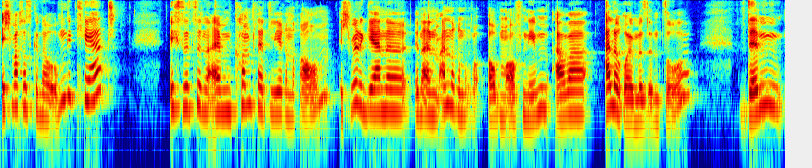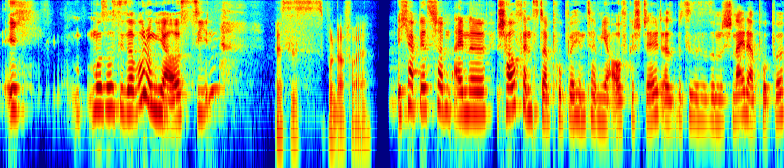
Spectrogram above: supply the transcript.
ich mache es genau umgekehrt. Ich sitze in einem komplett leeren Raum. Ich würde gerne in einem anderen Raum aufnehmen, aber alle Räume sind so. Denn ich muss aus dieser Wohnung hier ausziehen. Es ist wundervoll. Ich habe jetzt schon eine Schaufensterpuppe hinter mir aufgestellt, also beziehungsweise so eine Schneiderpuppe,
